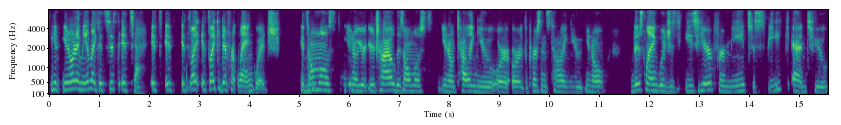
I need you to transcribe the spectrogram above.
you, you know what i mean like it's just it's yeah. it's it, it's like it's like a different language it's mm-hmm. almost you know your your child is almost you know telling you or or the person's telling you you know this language is easier for me to speak and to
